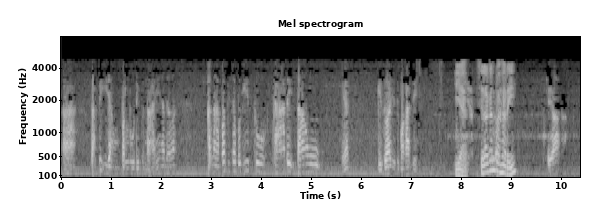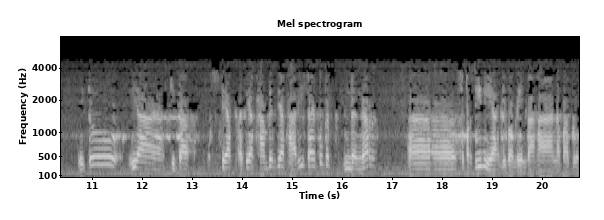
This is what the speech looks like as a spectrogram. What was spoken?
Nah, tapi yang perlu dibenahi adalah kenapa bisa begitu? Cari tahu ya. Gitu aja, terima kasih. Iya, silakan Pak Hari. Ya, itu ya kita setiap setiap hampir tiap hari saya tuh mendengar eh, seperti ini ya di pemerintahan apa tuh.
